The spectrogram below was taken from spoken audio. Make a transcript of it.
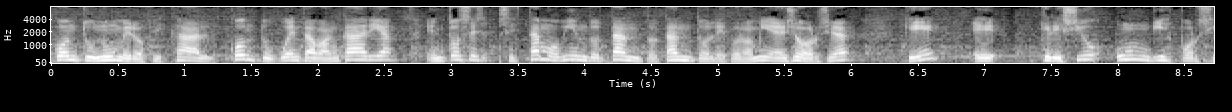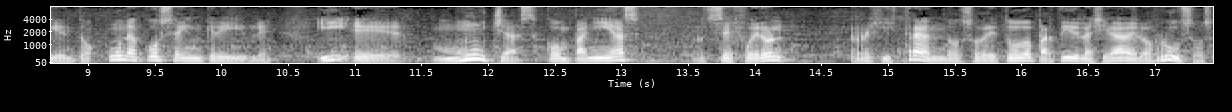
con tu número fiscal, con tu cuenta bancaria. Entonces se está moviendo tanto, tanto la economía de Georgia que... Eh, creció un 10%, una cosa increíble. Y eh, muchas compañías se fueron registrando, sobre todo a partir de la llegada de los rusos.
